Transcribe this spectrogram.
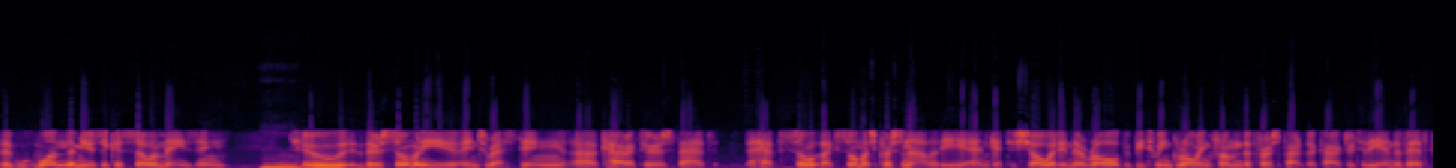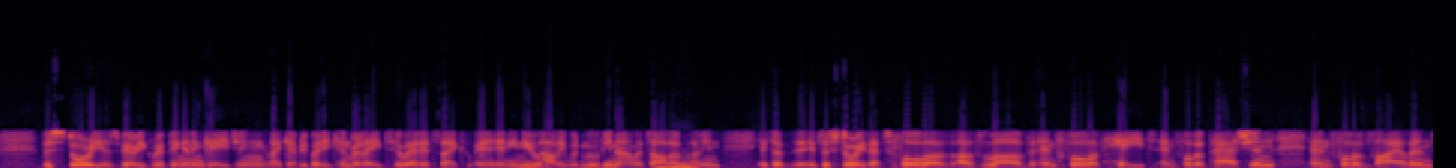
the one, the music is so amazing. Two, there's so many interesting uh, characters that have so like so much personality and get to show it in their role between growing from the first part of their character to the end of it. The story is very gripping and engaging. Like everybody can relate to it. It's like any new Hollywood movie now. It's all mm-hmm. of, I mean, it's a it's a story that's full of of love and full of hate and full of passion and full of violence.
